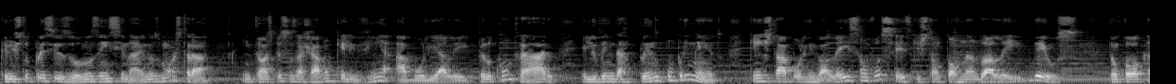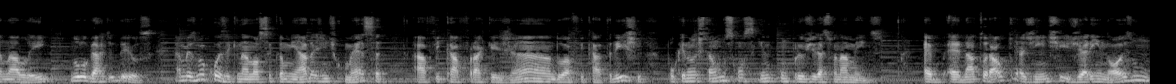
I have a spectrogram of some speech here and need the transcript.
Cristo precisou nos ensinar e nos mostrar. Então as pessoas achavam que ele vinha abolir a lei. Pelo contrário, ele vem dar pleno cumprimento. Quem está abolindo a lei são vocês, que estão tornando a lei Deus. Estão colocando a lei no lugar de Deus. É a mesma coisa que na nossa caminhada a gente começa a ficar fraquejando, a ficar triste, porque não estamos conseguindo cumprir os direcionamentos. É, é natural que a gente gere em nós um,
